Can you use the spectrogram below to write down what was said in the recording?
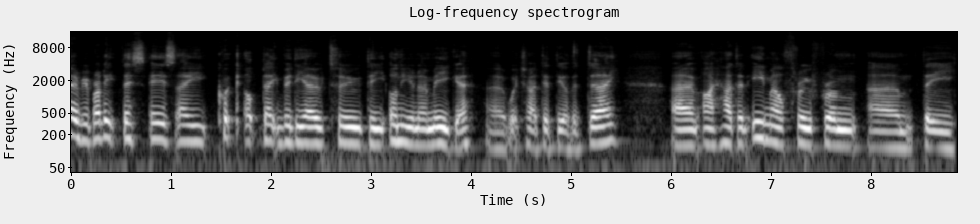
Hey everybody, this is a quick update video to the Onion Omega, uh, which I did the other day. Um, I had an email through from um, the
